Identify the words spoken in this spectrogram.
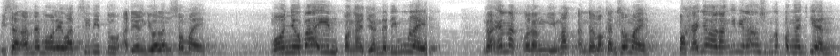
Misal anda mau lewat sini tuh ada yang jualan somai, mau nyobain pengajian udah dimulai. Nggak enak orang nyimak anda makan somai. Makanya orang ini langsung ke pengajian.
